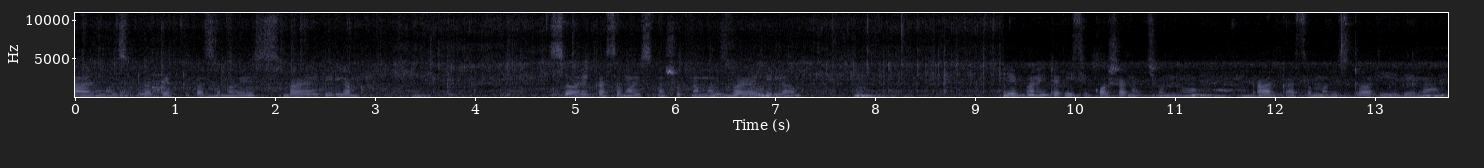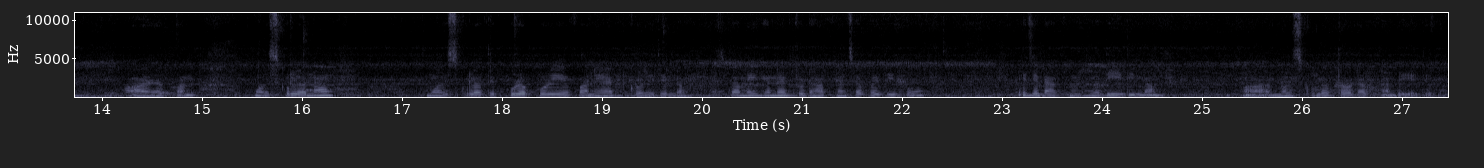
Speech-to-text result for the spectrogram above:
আর মরিচগুলোতে একটু কাঁচামরিচ বাড়াই দিলাম। সরি কাঁচামরিচ না, শুকনো মরিচ বাড়াই দিলাম। এই পানিটা দিয়েছি কষানোর জন্য। আর কাঁচামরিচটাও দিয়ে দিলাম। আর এখন মরিচগুলো নাও। মরিচগুলোতে পুরোপুরি পানি অ্যাড করে দিলাম। তো আমি এখানে একটু ঢাকনা চাপাই দিব। এই যে ঢাকনাটা দিয়ে দিলাম। আর মরিচগুলোতেও ঢাকনা দিয়ে দিলাম।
